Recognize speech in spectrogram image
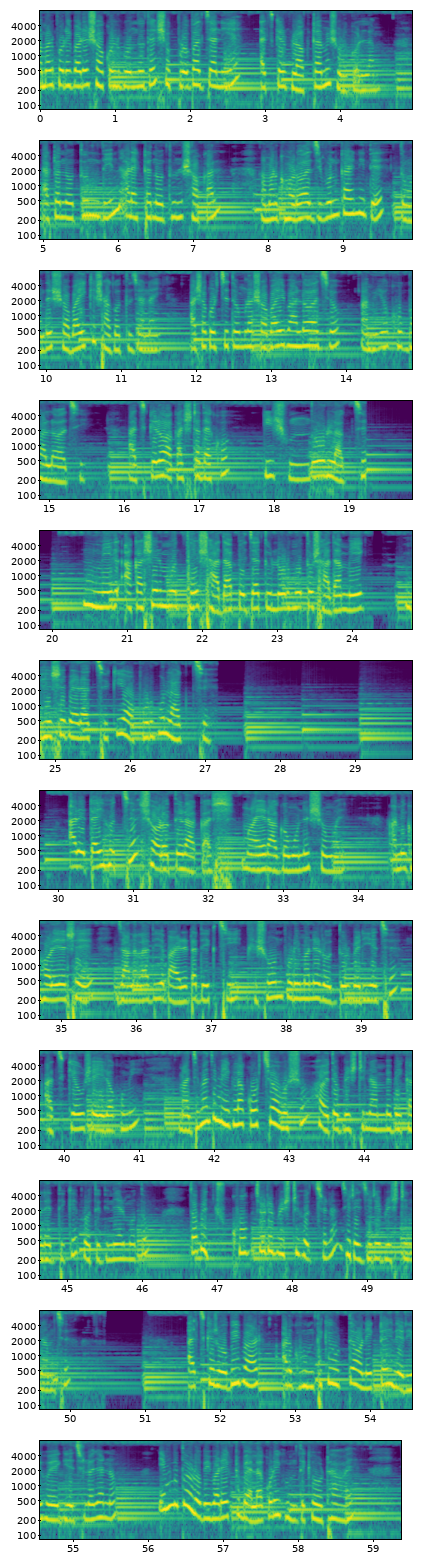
আমার পরিবারের সকল বন্ধুদের সুপ্রভাত জানিয়ে আজকের ব্লগটা আমি শুরু করলাম। একটা নতুন দিন আর একটা নতুন সকাল। আমার ঘরোয়া জীবন কাহিনীতে তোমাদের সবাইকে স্বাগত জানাই। আশা করছি তোমরা সবাই ভালো আছো, আমিও খুব ভালো আছি। আজকেরও আকাশটা দেখো কি সুন্দর লাগছে। নীল আকাশের মধ্যে সাদা পেজা তুলোর মতো সাদা মেঘ ভেসে বেড়াচ্ছে, কি অপূর্ব লাগছে। আর এটাই হচ্ছে শরতের আকাশ, মায়ের আগমনের সময়। আমি ঘরে এসে জানালা দিয়ে বাইরেটা দেখছি, ভীষণ পরিমাণে রোদ্দুর বেরিয়েছে। আজকেও সেই রকমই। মাঝে মাঝে মেঘলা করছে অবশ্য, হয়তো বৃষ্টি নামবে বিকালের দিকে প্রতিদিনের মতো। তবে খুব জোরে বৃষ্টি হচ্ছে না ধীরে ধীরে বৃষ্টি নামছে। আজকে রবিবার, আর ঘুম থেকে উঠতে অনেকটাই দেরি হয়ে গিয়েছিল, জানো? এমনিতেও রবিবারে একটু বেলা করেই ঘুম থেকে ওঠা হয়।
